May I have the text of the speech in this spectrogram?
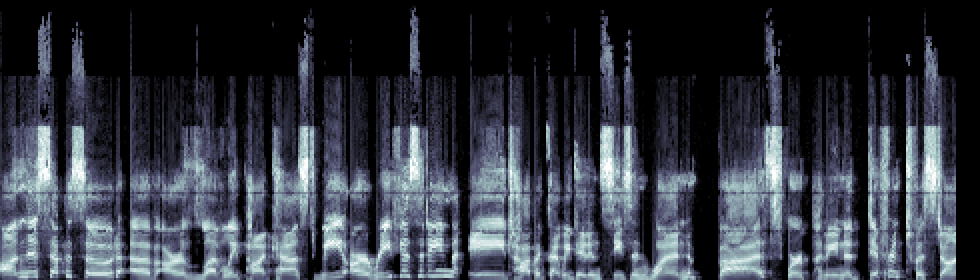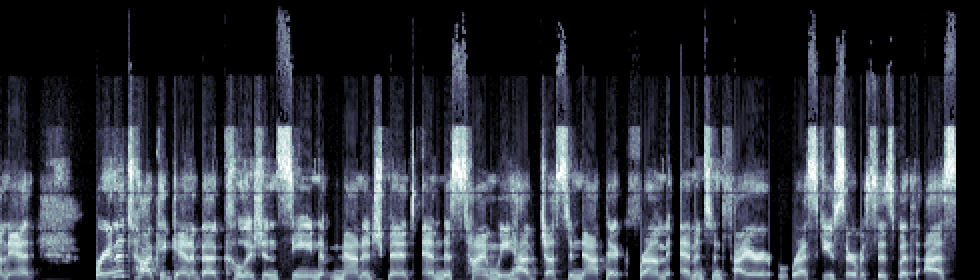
On this episode of our lovely podcast, we are revisiting a topic that we did in season one, but we're putting a different twist on it. We're going to talk again about collision scene management. And this time we have Justin Knapik from Edmonton Fire Rescue Services with us.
